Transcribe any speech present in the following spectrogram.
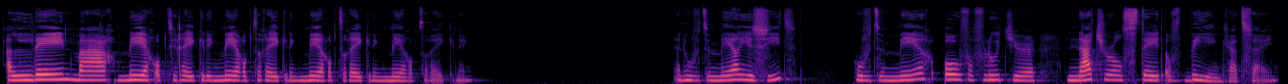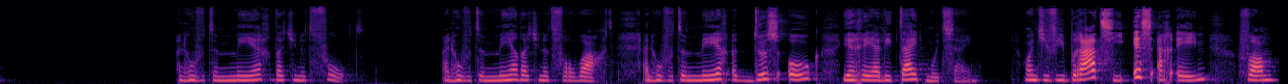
Alleen maar meer op die rekening, meer op de rekening, meer op de rekening, meer op de rekening. En hoeveel meer je ziet, hoeveel meer overvloed je natural state of being gaat zijn. En hoeveel te meer dat je het voelt. En hoeveel te meer dat je het verwacht. En hoeveel te meer het dus ook je realiteit moet zijn. Want je vibratie is er één van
